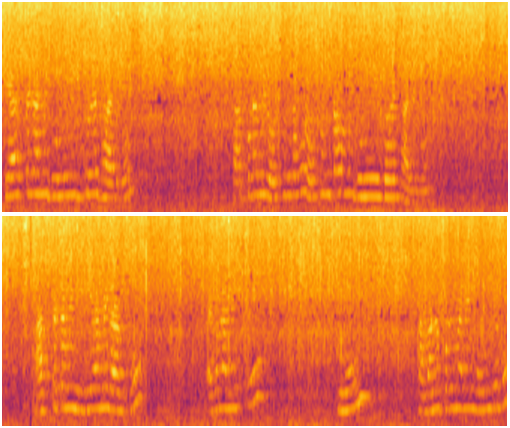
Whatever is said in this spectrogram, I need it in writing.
পেঁয়াজটাকে আমি দু মিনিট ধরে ভাজবো তারপরে আমি রসুন দেবো, রসুনটাও আমি দু মিনিট ধরে ভাজবো। আজটাকে আমি মিডিয়ামে রাখব। এখন আমি একটু নুন, সামান্য পরিমাণে নুন দেবো।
